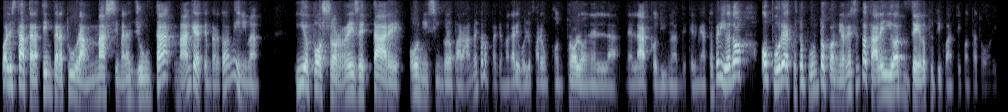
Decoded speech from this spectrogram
qual è stata la temperatura massima raggiunta, ma anche la temperatura minima io posso resettare ogni singolo parametro, perché magari voglio fare un controllo nel, nell'arco di un determinato periodo, oppure a questo punto con il reset totale io azzero tutti quanti i contatori.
